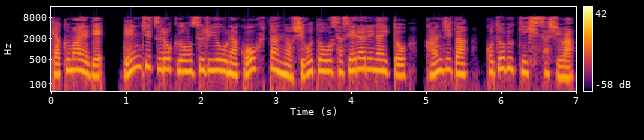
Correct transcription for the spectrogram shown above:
客前で連日録音するような高負担の仕事をさせられないと感じたことぶき久しは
